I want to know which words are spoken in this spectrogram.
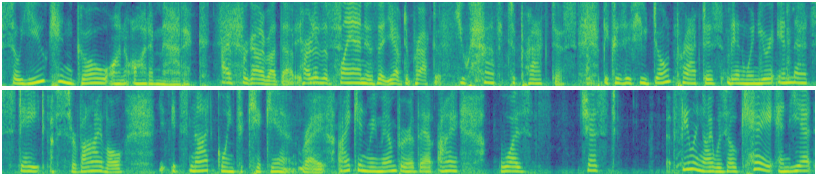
so you can go on automatic. I forgot about that. Part of the plan is that you have to practice. You have to practice because if you don't practice, then when you're in that state of survival, it's not going to kick in. Right. I can remember that I was just feeling I was okay, and yet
